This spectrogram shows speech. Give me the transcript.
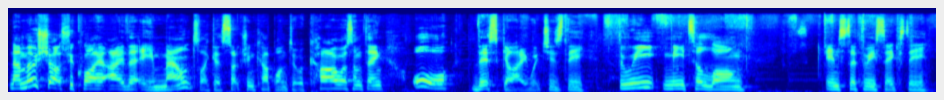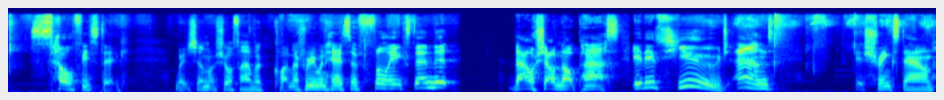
Now most shots require either a mount, like a suction cup onto a car or something, or this guy, which is the three meter long Insta360 selfie stick, which I'm not sure if I have quite enough room in here to fully extend it. Thou shalt not pass. It is huge and it shrinks down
